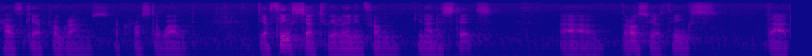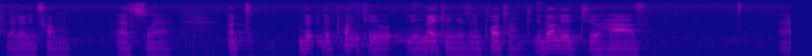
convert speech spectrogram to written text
healthcare programs across the world. There are things that we're learning from United States, uh, but also there are things that we're learning from elsewhere. But the, the point you, you're making is important. You don't need to have uh,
